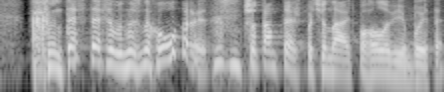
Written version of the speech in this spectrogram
Він теж теж вони ж не говорить, що там теж починають по голові бити.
